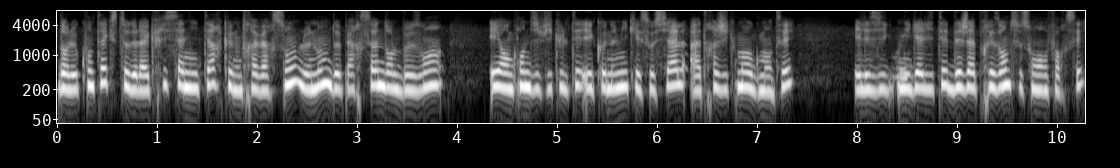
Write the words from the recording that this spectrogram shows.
Dans le contexte de la crise sanitaire que nous traversons, le nombre de personnes dans le besoin et en grande difficulté économique et sociale a tragiquement augmenté et les inégalités déjà présentes se sont renforcées.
